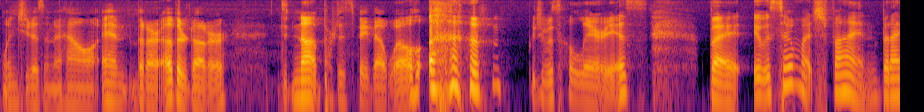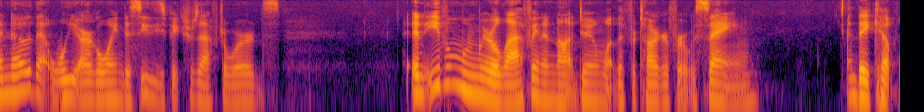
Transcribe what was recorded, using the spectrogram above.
when she doesn't know how. And but our other daughter did not participate that well, which was hilarious. But it was so much fun. But I know that we are going to see these pictures afterwards. And even when we were laughing and not doing what the photographer was saying, and they kept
